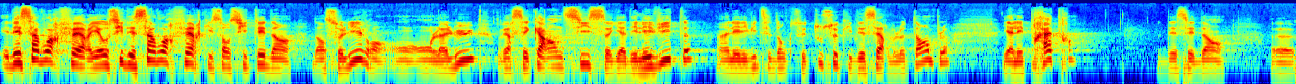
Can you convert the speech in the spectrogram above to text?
Et les savoir-faire, il y a aussi des savoir-faire qui sont cités dans, ce livre, on, l'a lu, verset 46, il y a des lévites, hein, les lévites c'est donc c'est tous ceux qui desservent le temple, il y a les prêtres, descendants euh,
